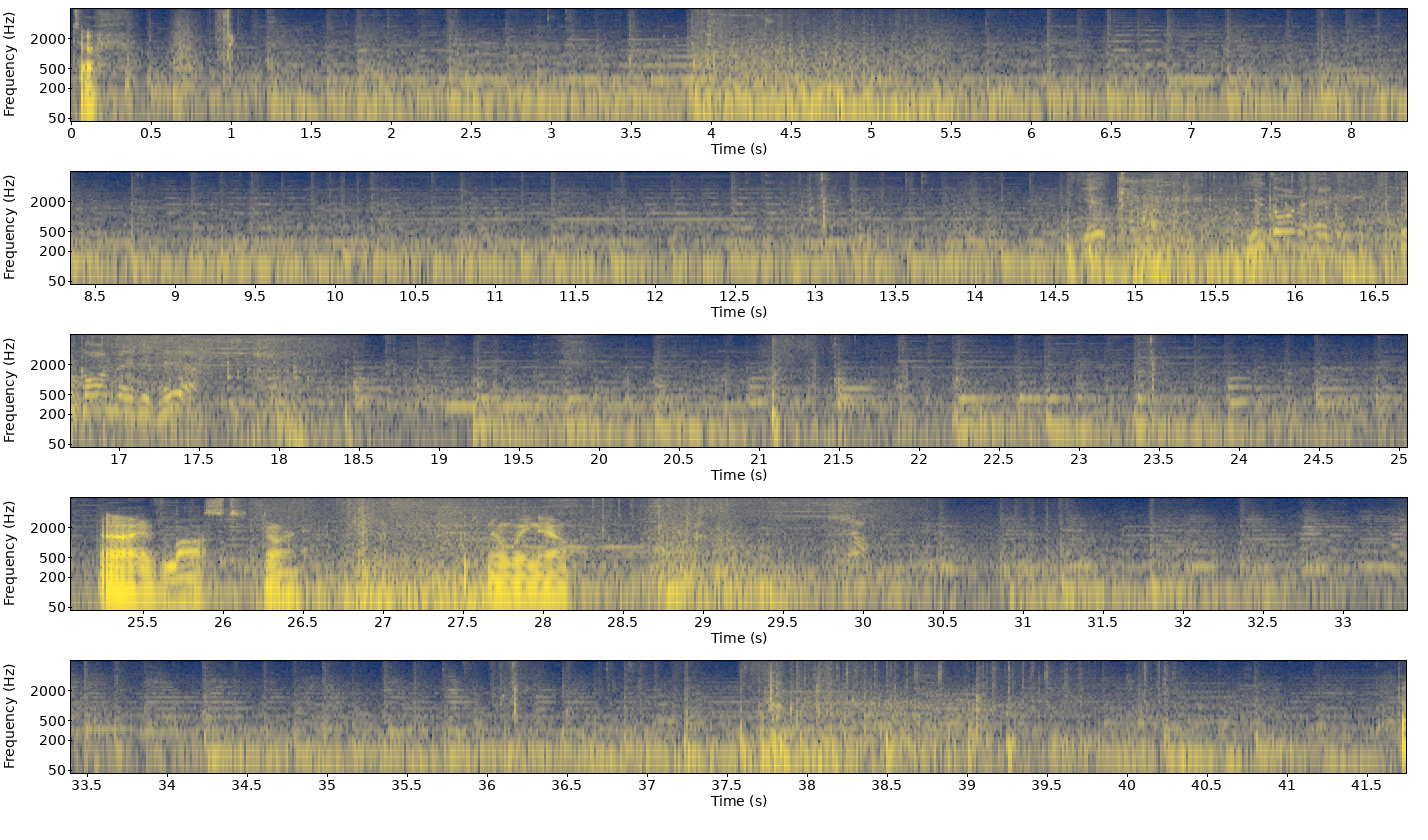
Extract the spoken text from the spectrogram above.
Tough. You, you go on ahead. Think I'm needed here. I've lost. Darn. There's no way now.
